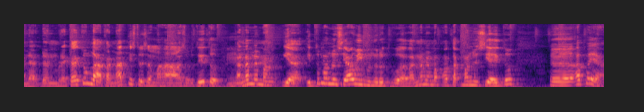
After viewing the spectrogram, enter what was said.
dan, mereka itu nggak akan natis tuh sama hal, seperti itu. Hmm. Karena memang ya itu manusiawi menurut gua. Karena memang otak manusia itu eh, apa ya?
